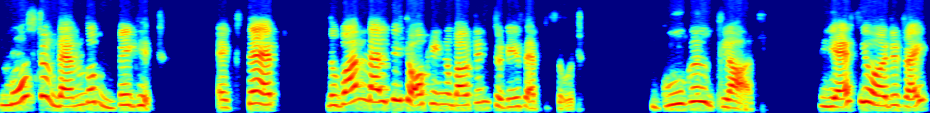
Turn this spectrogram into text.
most of them were big hit, except the one that I'll be talking about in today's episode, Google Glass. Yes, you heard it right.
